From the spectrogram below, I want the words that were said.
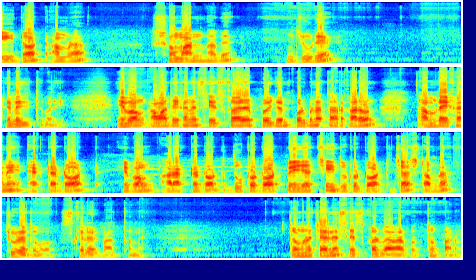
এই ডট আমরা সমানভাবে জুড়ে টেনে দিতে পারি। এবং আমাদের এখানে শেষ স্কোয়ারের প্রয়োজন পড়বে না, তার কারণ আমরা এখানে একটা ডট এবং আর একটা ডট দুটো ডট পেয়ে যাচ্ছি, এই দুটো ডট জাস্ট আমরা জুড়ে দেবো স্কেলের মাধ্যমে। তোমরা চাইলে শেষ স্কোয়ার ব্যবহার করতেও পারো।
